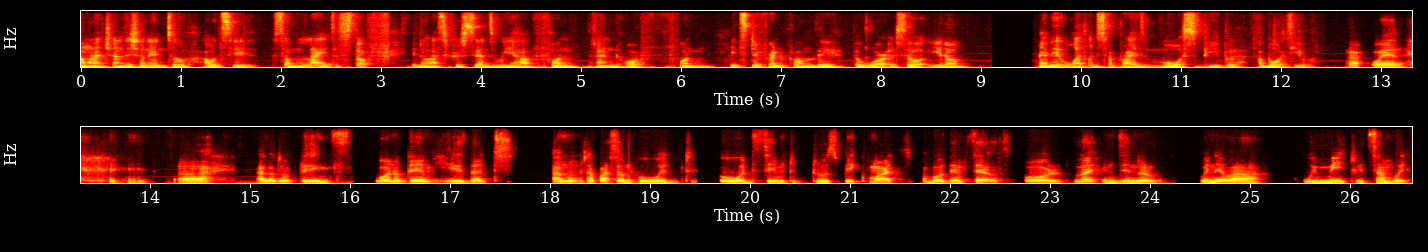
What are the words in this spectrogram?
I'm going to transition into, I would say, some lighter stuff. You know, as Christians, we have fun, and our fun it's different from the the world. So, you know, maybe what would surprise most people about you? Uh, well, uh, a lot of things. One of them is that I'm not a person who would who would seem to, to speak much about themselves or life in general whenever we meet with somebody.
